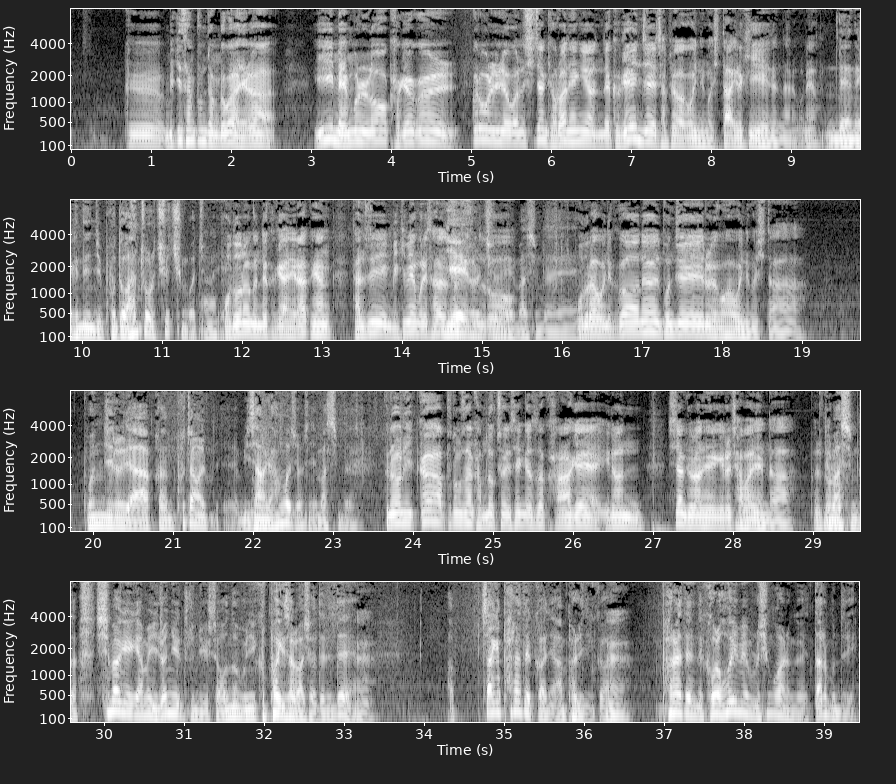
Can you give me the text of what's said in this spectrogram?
그 미끼 상품 정도가 아니라 이 매물로 가격을 끌어올리려고 하는 시장 교란 행위였는데 그게 이제 잡혀가고 있는 것이다. 이렇게 이해해야 된다는 거네요. 네네. 근데 이제 보도가 한쪽으로 치우친 거죠. 어, 예. 보도는 근데 그게 아니라 그냥 단순히 미끼 매물이 사라졌다 예, 수준으로 그렇죠. 예, 맞습니다. 예. 보도를 하고 있는데 그거는 본질을 왜곡하고 있는 것이다. 본질을 약간 포장을 이상하게 한 거죠. 예, 맞습니다. 그러니까 부동산 감독청이 생겨서 강하게 이런 시장 교란 행위를 잡아야 된다. 네, 별도로. 맞습니다. 심하게 얘기하면 이런 얘기 들은 적 있어요. 어느 분이 급하게 이사를 가셔야 되는데 네. 아, 싸게 팔아야 될 거 아니야. 안 팔리니까. 네. 팔아야 되는데 그걸 허위 매물로 신고하는 거예요. 다른 분들이.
